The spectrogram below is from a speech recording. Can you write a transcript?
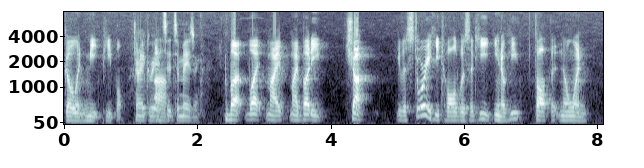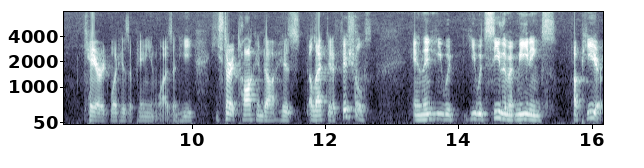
go and meet people. I agree. It's, Um, it's amazing. But what my, my buddy Chuck, the story he told was that he, you know, he thought that no one cared what his opinion was, and he, he started talking to his elected officials, and then he would he would see them at meetings up here,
